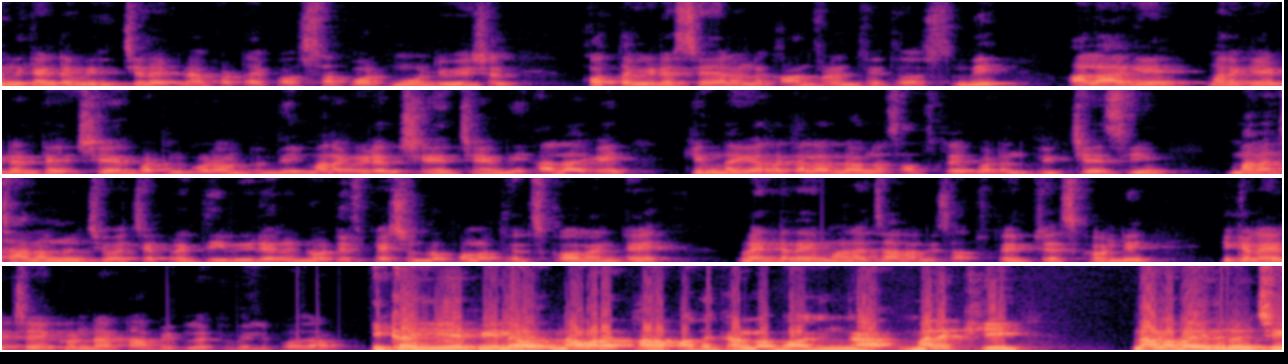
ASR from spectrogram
ఎందుకంటే మీరు ఇచ్చే లైక్ నాకు టైప్ ఆఫ్ సపోర్ట్ మోటివేషన్ కొత్త వీడియోస్ చేయాలన్న కాన్ఫిడెన్స్ అయితే వస్తుంది. అలాగే మనకేంటంటే షేర్ బటన్ కూడా ఉంటుంది. మన వీడియోని షేర్ చేయండి. అలాగే కింద ఎర్ర కలర్లో ఉన్న సబ్స్క్రైబ్ బటన్ క్లిక్ చేసి మన ఛానల్ నుంచి వచ్చే ప్రతి వీడియోని నోటిఫికేషన్ రూపంలో తెలుసుకోవాలంటే వెంటనే మన ఛానల్ని సబ్స్క్రైబ్ చేసుకోండి. ఇక లేట్ చేయకుండా టాపిక్లోకి వెళ్ళిపోదాం. ఇక ఏపీలో నవరత్నాల పథకాల్లో భాగంగా మనకి నలభై ఐదు నుంచి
